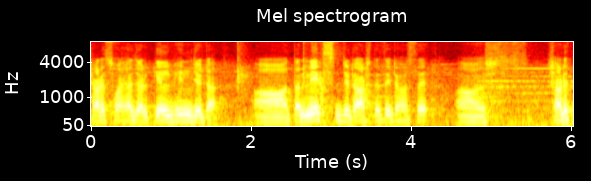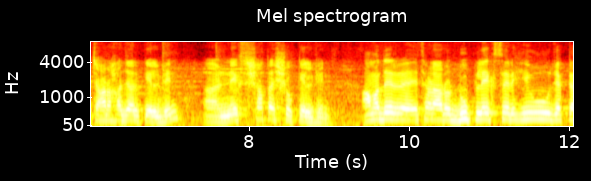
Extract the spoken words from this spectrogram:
সাড়ে ছয় হাজার কেলভিন যেটা। তার নেক্সট যেটা আসতেছে, এটা হচ্ছে সাড়ে চার হাজার কেলভিন নেক্সট সাতাশশো কেলভিন আমাদের এছাড়া আরও ডুপ্লেক্সের হিউজ একটা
